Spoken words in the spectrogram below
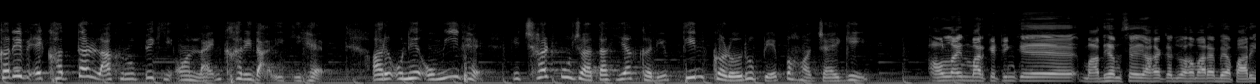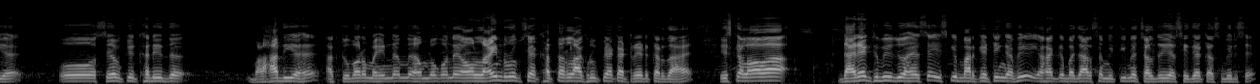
करीब इकहत्तर लाख रुपए की ऑनलाइन खरीदारी की है और उन्हें उम्मीद है कि छठ पूजा तक यह करीब तीन करोड़ रुपए पहुँच जाएगी। ऑनलाइन मार्केटिंग के माध्यम से यहाँ का जो हमारे व्यापारी है वो सेब की खरीद बढ़ा दिए हैं। अक्टूबर महीने में हम लोगों ने ऑनलाइन रूप से इकहत्तर लाख रुपया का ट्रेड कर है। इसके अलावा डायरेक्ट भी जो है से इसकी मार्केटिंग अभी यहाँ के बाज़ार समिति में चल रही है सीधे कश्मीर से।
